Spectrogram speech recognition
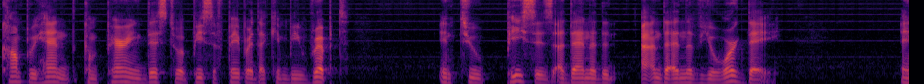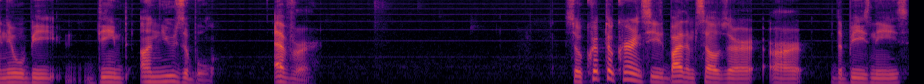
comprehend comparing this to a piece of paper that can be ripped into pieces at the end of the at the end of your workday. And it will be deemed unusable ever. So cryptocurrencies by themselves are are the bee's knees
